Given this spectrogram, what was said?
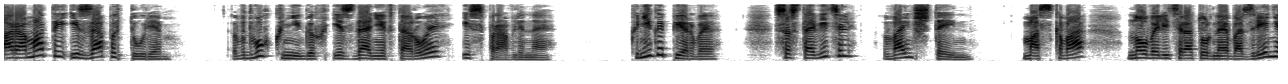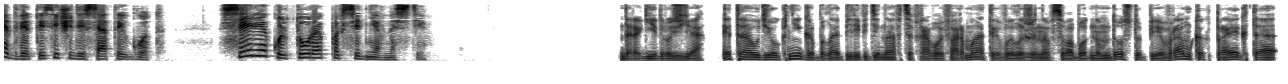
Ароматы и запах туре. В двух книгах. Издание второе, исправленное. Книга первая. Составитель Вайнштейн. Москва. Новое литературное обозрение, 2010 год. Серия Культура повседневности. Дорогие друзья, эта аудиокнига была переведена в цифровой формат и выложена в свободном доступе в рамках проекта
